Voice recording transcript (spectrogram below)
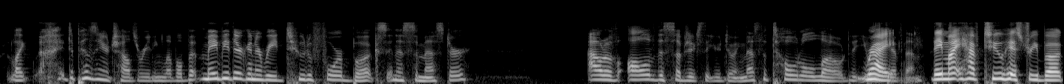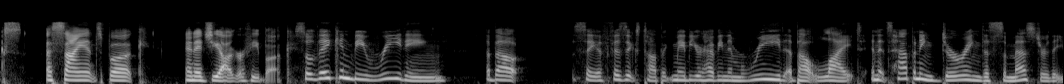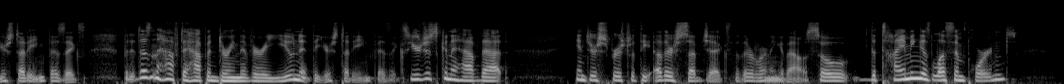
like it depends on your child's reading level, but maybe they're going to read 2 to 4 books in a semester out of all of the subjects that you're doing. That's the total load that you right. give them. They might have two history books, a science book, and a geography book. So they can be reading about say a physics topic, maybe you're having them read about light and it's happening during the semester that you're studying physics, but it doesn't have to happen during the very unit that you're studying physics. You're just going to have that interspersed with the other subjects that they're learning about. So the timing is less important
